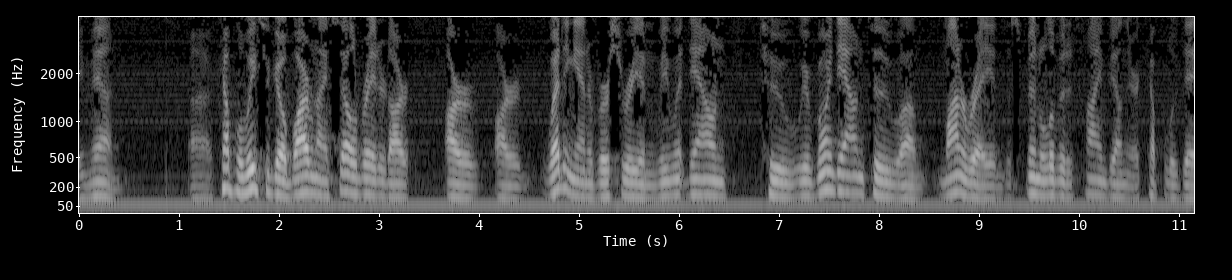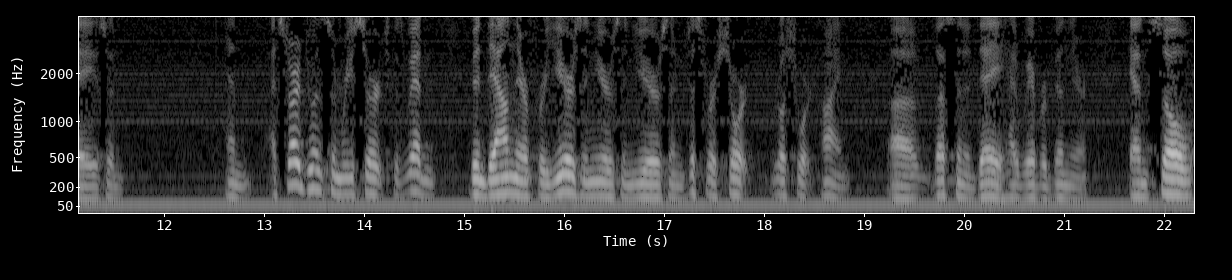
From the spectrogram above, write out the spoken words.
Amen. Uh, a couple of weeks ago, Barb and I celebrated our, our, our wedding anniversary, and we went down to, we were going down to um, Monterey and to spend a little bit of time down there a couple of days. And, and I started doing some research because we hadn't been down there for years and years and years, and just for a short, real short time uh, less than a day had we ever been there. And so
